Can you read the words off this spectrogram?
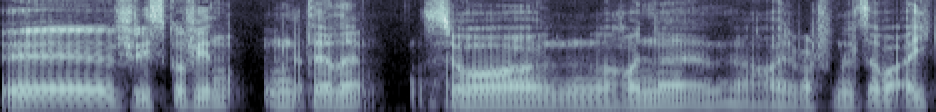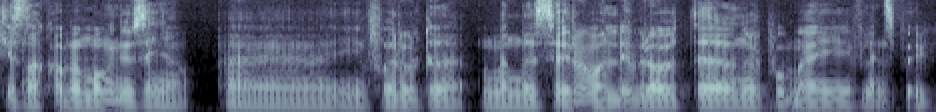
eh, frisk og fin til det. Så han eh, har i hvert fall Jeg har ikke snakka med Magnus ennå eh, i forhold til det, men det ser jo veldig bra ut det han holder på med i Flensburg.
